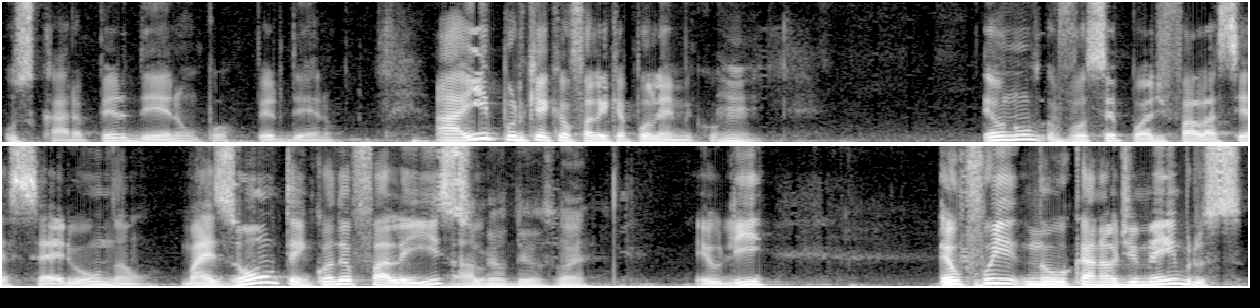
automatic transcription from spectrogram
os caras perderam, pô, perderam. Aí, por que, que eu falei que é polêmico? Hum. Eu não, você pode falar se é sério ou não. Mas ontem, quando eu falei isso, Ah, meu Deus, vai. eu li, eu fui no canal de membros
